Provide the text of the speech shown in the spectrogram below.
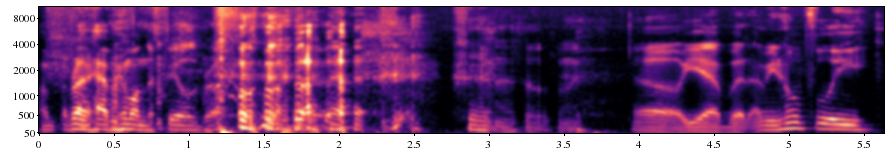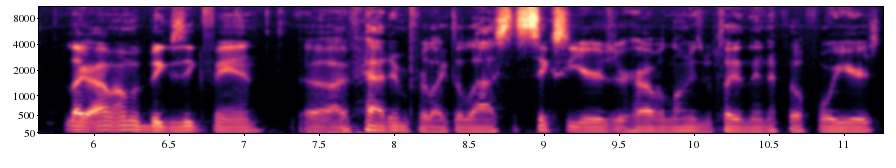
I'd rather have him on the field, bro. That's so funny. Oh yeah, but I mean, hopefully, like I'm, I'm a big Zeke fan. Uh, I've had him for like the last six years or however long he's been playing in the NFL, four years.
